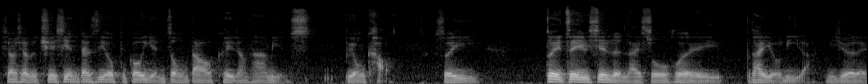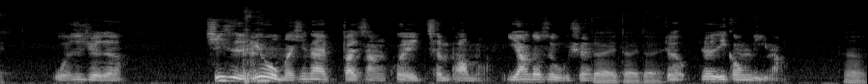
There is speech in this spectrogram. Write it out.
小小的缺陷，但是又不够严重到可以让他免试不用考，所以对这一些人来说会不太有利啦。你觉得嘞？我是觉得，其实因为我们现在班上会晨跑嘛，一样都是五圈，对对对，就就是一公里嘛。嗯，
